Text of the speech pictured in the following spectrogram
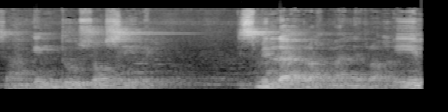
saking dosa syirik. Bismillahirrahmanirrahim.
